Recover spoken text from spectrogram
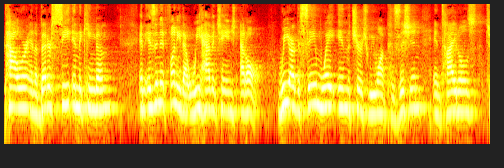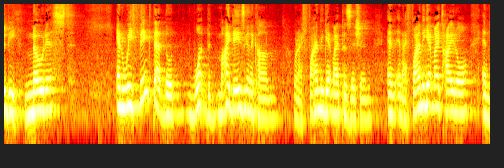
power and a better seat in the kingdom. And isn't it funny that we haven't changed at all? We are the same way in the church. We want position and titles to be noticed. And we think that the, the, my day is going to come when I finally get my position and, and I finally get my title, and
